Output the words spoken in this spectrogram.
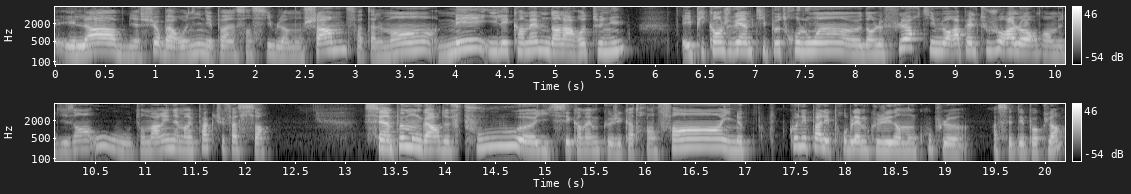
Et là, bien sûr, Baroni n'est pas insensible à mon charme, fatalement, mais il est quand même dans la retenue. Et puis quand je vais un petit peu trop loin euh, dans le flirt, il me rappelle toujours à l'ordre en me disant Ouh, ton mari n'aimerait pas que tu fasses ça. C'est un peu mon garde-fou, euh, il sait quand même que j'ai quatre enfants, il ne connaît pas les problèmes que j'ai dans mon couple à cette époque-là.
